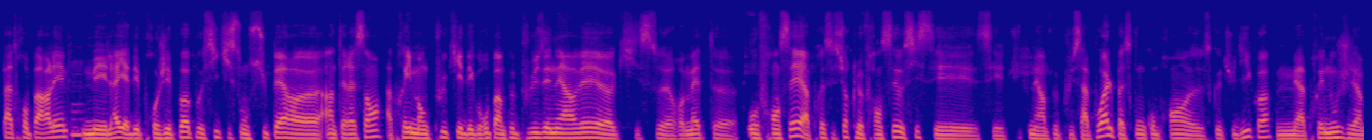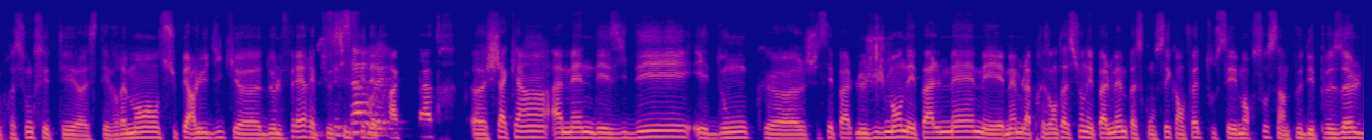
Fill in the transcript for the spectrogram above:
pas trop parlé. Mm. Mais là, il y a des projets pop aussi qui sont super euh, intéressants. Après, il manque plus qu'il y ait des groupes un peu plus énervés qui se remettent au français. Après, c'est sûr que le français aussi, c'est, c'est tu te mets un peu plus à poil parce qu'on comprend ce que tu dis, quoi. Mais après, nous, j'ai l'impression que c'était, c'était vraiment super ludique de le faire. Et puis aussi le fait d'être à quatre euh, chacun amène des idées et donc, euh, je sais pas, le jugement n'est pas le même et même la présentation n'est pas le même parce qu'on sait qu'en fait, tous ces morceaux, c'est un peu des puzzles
